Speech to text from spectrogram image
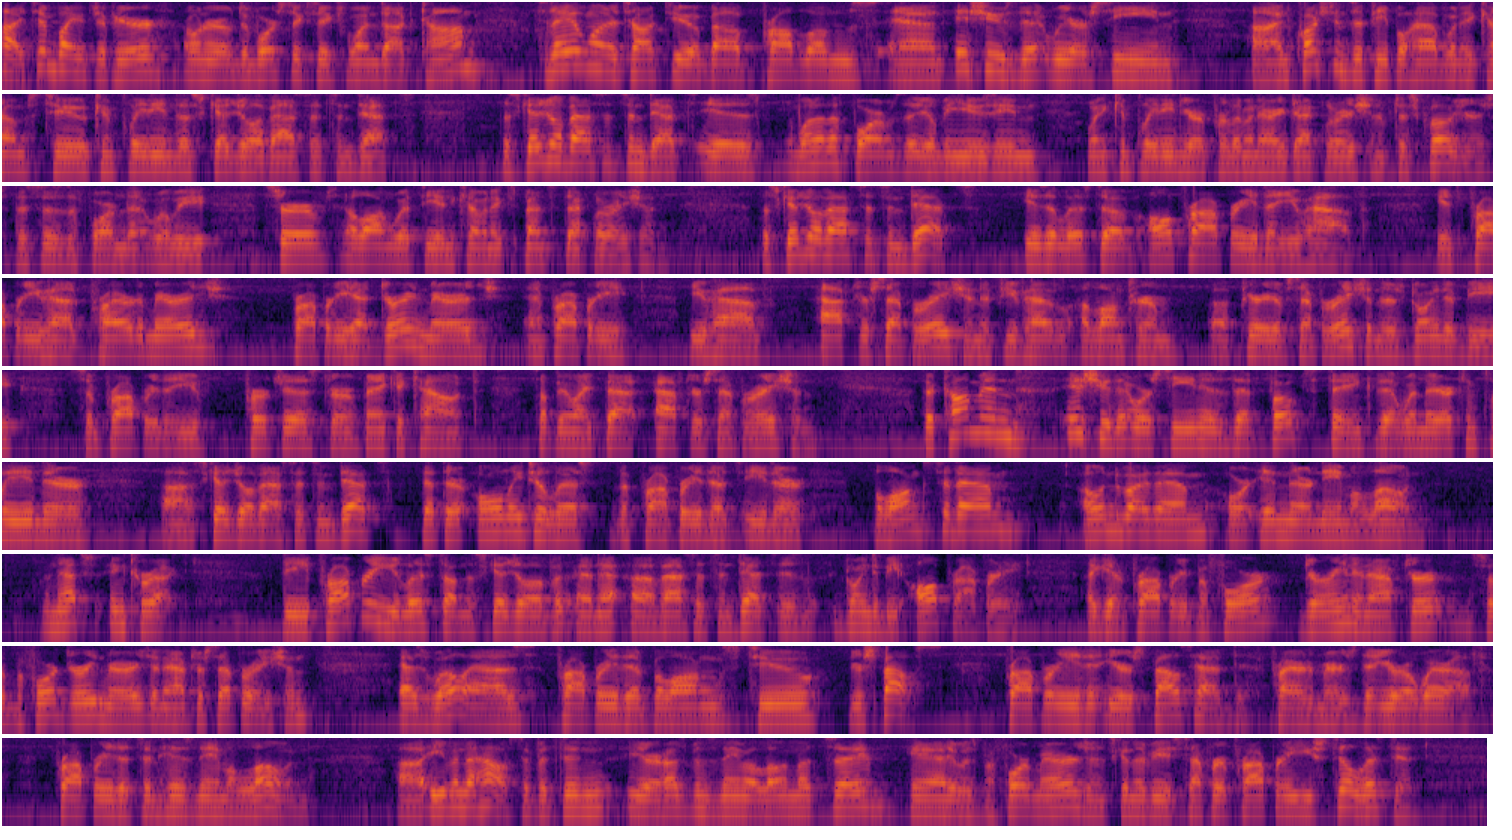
Hi, Tim Blankenship here, owner of Divorce661.com. Today I want to talk to you about problems and issues that we are seeing uh, and questions that people have when it comes to completing the schedule of assets and debts. The schedule of assets and debts is one of the forms that you'll be using when completing your preliminary declaration of disclosures. This is the form that will be served along with the income and expense declaration. The schedule of assets and debts is a list of all property that you have. It's property you had prior to marriage, property you had during marriage, and property you have after separation. If you've had a long-term uh, period of separation, there's going to be some property that you've purchased or a bank account, something like that, after separation. The common issue that we're seeing is that folks think that when they're completing their uh, schedule of assets and debts, that they're only to list the property that's either belongs to them, owned by them, or in their name alone. And that's incorrect. The property you list on the schedule of, of assets and debts is going to be all property. Again, property before, during, and after, so before, during marriage, and after separation, as well as property that belongs to your spouse, property that your spouse had prior to marriage that you're aware of, property that's in his name alone. Uh, even the house, if it's in your husband's name alone, let's say, and it was before marriage and it's going to be a separate property, you still list it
